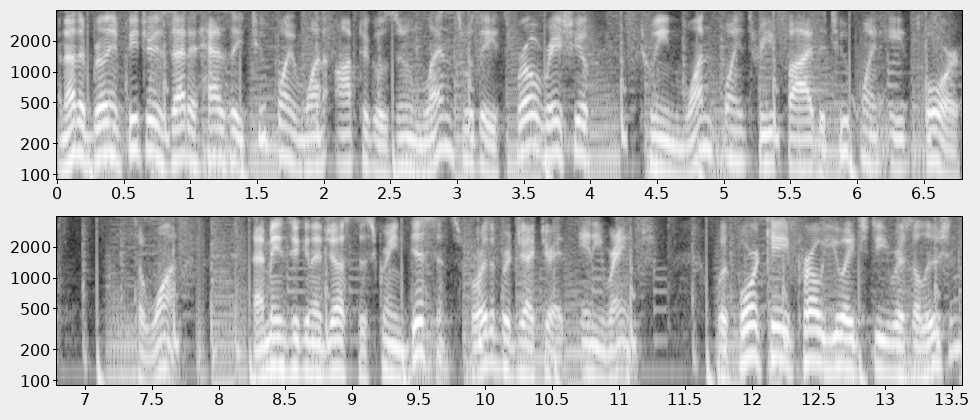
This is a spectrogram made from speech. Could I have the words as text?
another brilliant feature is that it has a 2.1 optical zoom lens with a throw ratio between 1.35 to 2.84 to 1. That means you can adjust the screen distance for the projector at any range. With 4K Pro UHD resolution,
